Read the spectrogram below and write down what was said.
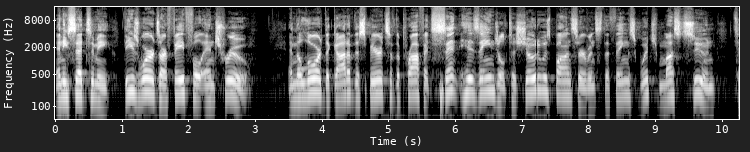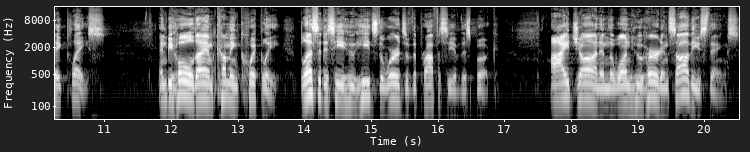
And he said to me, These words are faithful and true. And the Lord, the God of the spirits of the prophets, sent his angel to show to his bondservants the things which must soon take place. And behold, I am coming quickly. Blessed is he who heeds the words of the prophecy of this book. I, John, am the one who heard and saw these things.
